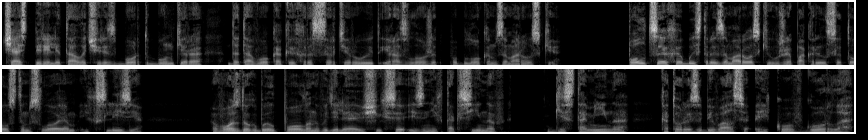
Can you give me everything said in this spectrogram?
Часть перелетала через борт бункера до того, как их рассортируют и разложат по блокам заморозки. Пол цеха быстрой заморозки уже покрылся толстым слоем их слизи. Воздух был полон выделяющихся из них токсинов, гистамина, который забивался Эйко в горло,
